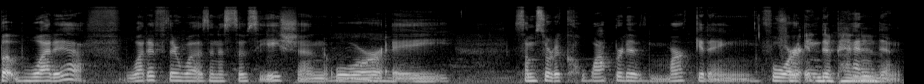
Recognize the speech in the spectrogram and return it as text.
But what if? What if there was an association or Mm. a some sort of cooperative marketing for, For independent independent,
